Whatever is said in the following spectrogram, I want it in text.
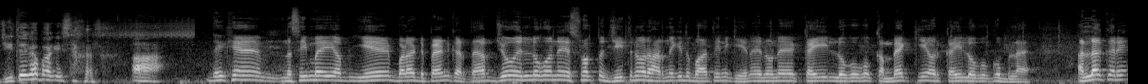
जीतेगा पाकिस्तान? आ, देखें नसीम भाई अब ये बड़ा डिपेंड करता है। अब जो इन लोगों ने इस वक्त तो जीतने और हारने की तो बात ही नहीं की है ना। इन्होंने कई लोगों को कम किया और कई लोगों को बुलाया। अल्लाह करे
